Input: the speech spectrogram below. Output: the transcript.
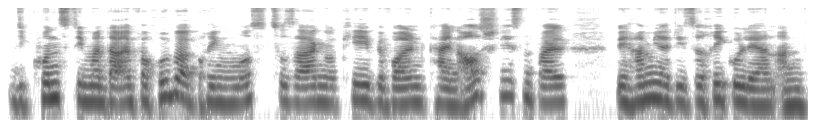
die Kunst, die man da einfach rüberbringen muss, zu sagen, okay, wir wollen keinen ausschließen, weil wir haben ja diese regulären Anb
